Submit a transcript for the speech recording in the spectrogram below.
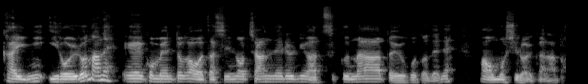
かいにいろいろなね、えーコメントが私のチャンネルにはつくなということでね、まあ面白いかなと。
